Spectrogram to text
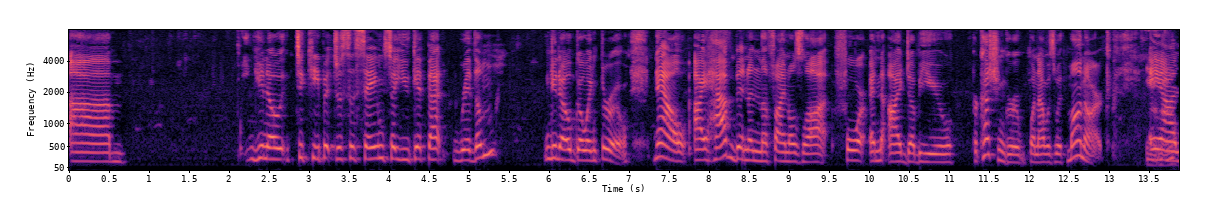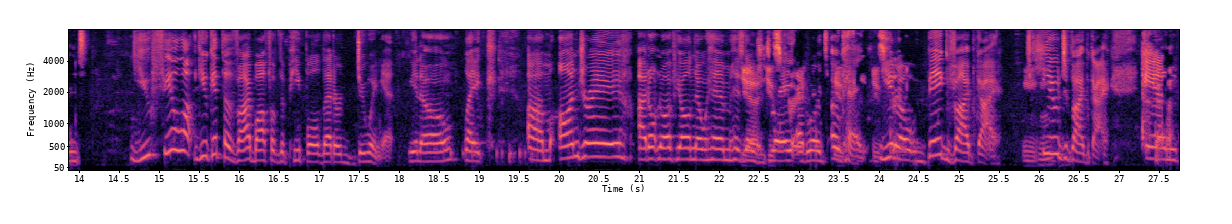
Um, you know, to keep it just the same so you get that rhythm, you know, going through. Now, I have been in the finals lot for an IW percussion group when I was with Monarch, Mhm. and you feel you get the vibe off of the people that are doing it you know like um andre i don't know if y'all know him his Yeah, name's he's dre great. edwards okay he's you great. know big vibe guy Mhm. huge vibe guy and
